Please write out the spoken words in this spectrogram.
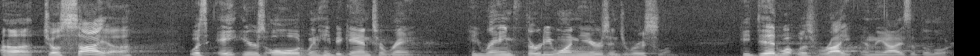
Uh, Josiah was eight years old when he began to reign. He reigned 31 years in Jerusalem. He did what was right in the eyes of the Lord,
